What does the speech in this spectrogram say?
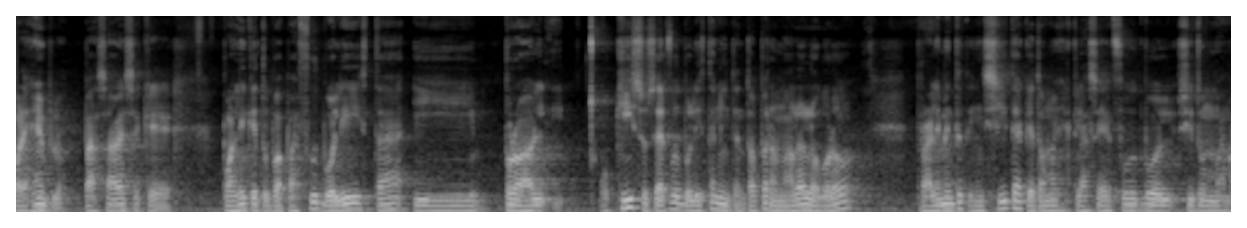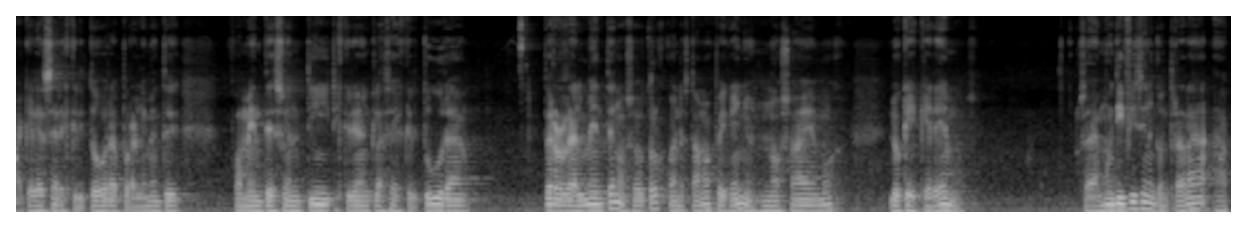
Por ejemplo, pasa a veces que ponle que tu papá es futbolista y probable, o quiso ser futbolista, lo intentó pero no lo logró probablemente te incite a que tomes clases de fútbol. Si tu mamá quería ser escritora, probablemente fomente eso en ti, te escriban clases de escritura. Pero realmente nosotros cuando estamos pequeños no sabemos lo que queremos. O sea, es muy difícil encontrar a...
